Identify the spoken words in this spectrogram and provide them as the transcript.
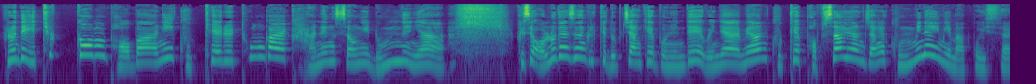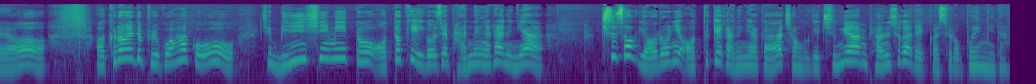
그런데 이 특 검 법안이 국회를 통과할 가능성이 높느냐? 글쎄 언론에서는 그렇게 높지 않게 보는데 왜냐하면 국회 법사위원장을 국민의힘이 맡고 있어요. 어, 그럼에도 불구하고 지금 민심이 또 어떻게 이것을 반응을 하느냐 추석 여론이 어떻게 가느냐가 전국의 중요한 변수가 될 것으로 보입니다.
